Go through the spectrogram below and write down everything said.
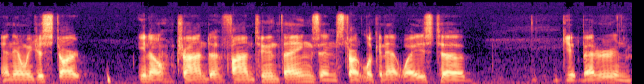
And then we just start, you know, trying to fine tune things and start looking at ways to get better. And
